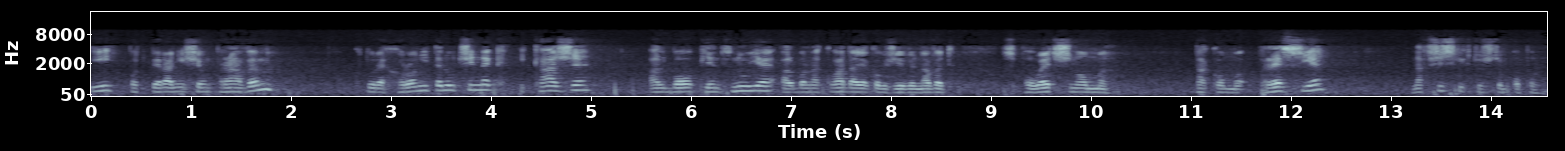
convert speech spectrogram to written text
i podpieranie się prawem, które chroni ten uczynek i każe albo piętnuje, albo nakłada jakąś, nawet społeczną taką presję na wszystkich, którzy tym oponują.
